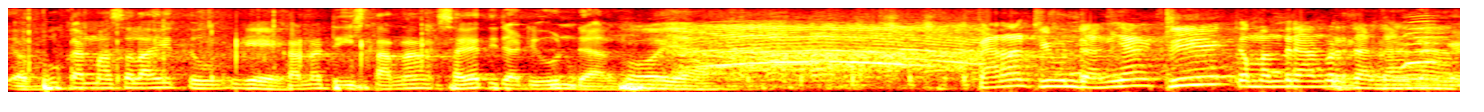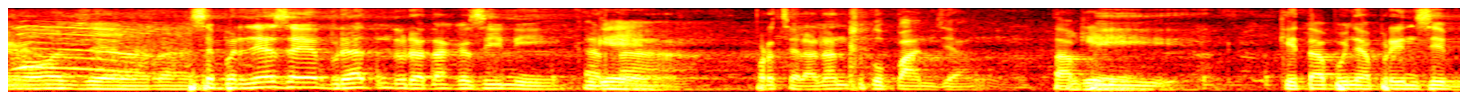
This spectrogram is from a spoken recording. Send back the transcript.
Ya, bukan masalah itu. Nggih. Karena di istana saya tidak diundang. Oh ya. Karena diundangnya di Kementerian Perdagangan. Oh. Sebenarnya saya berat untuk datang ke sini karena perjalanan cukup panjang. Tapi kita punya prinsip.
